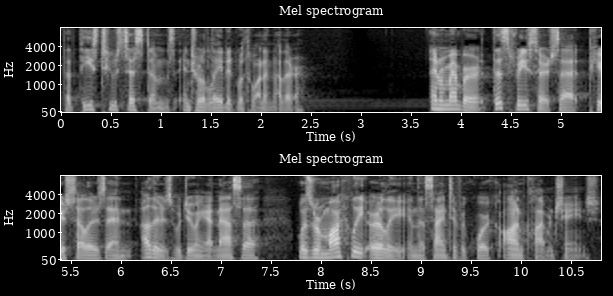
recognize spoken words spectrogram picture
that these two systems interrelated with one another. And remember, this research that Piers Sellers and others were doing at NASA was remarkably early in the scientific work on climate change.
